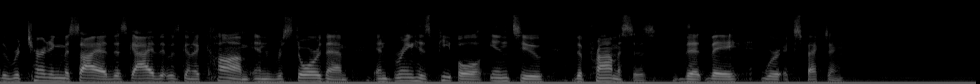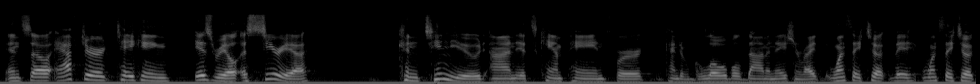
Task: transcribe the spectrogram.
the returning Messiah, this guy that was going to come and restore them and bring his people into the promises that they were expecting. And so, after taking Israel, Assyria continued on its campaign for kind of global domination. Right? Once they took they once they took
